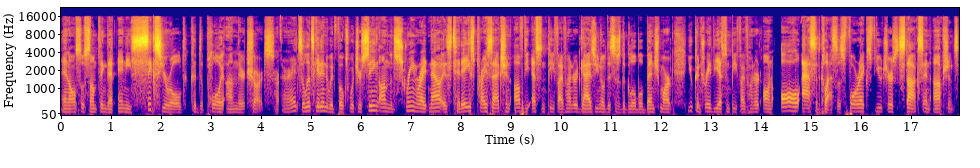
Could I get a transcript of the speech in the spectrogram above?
and also something that any six-year-old could deploy on their charts. All right, so let's get into it, folks. What you're seeing on the screen right now is today's price action of the S&P 500. Guys, you know this is the global benchmark. You can trade the S&P 500 on all asset classes, Forex, futures, stocks, and options.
